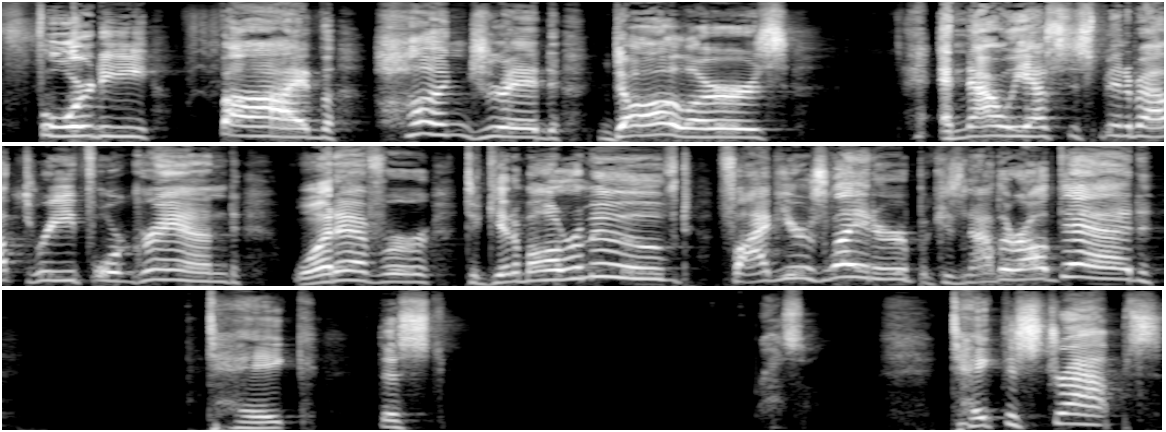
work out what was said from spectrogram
$4,500 And now he has to spend about three, four grand, whatever, to get them all removed five years later because now they're all dead. Take the take the straps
